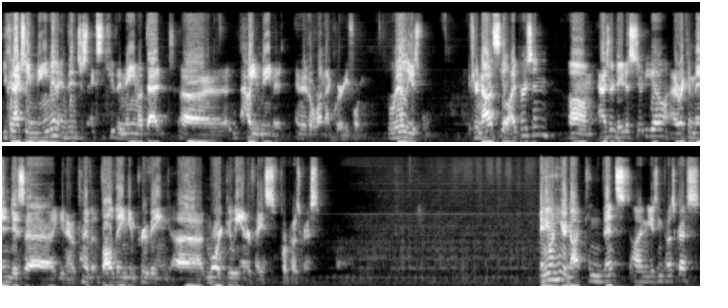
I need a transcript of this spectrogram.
you can actually name it and then just execute the name of that, uh, how you name it, and it'll run that query for you. Really useful. If you're not a CLI person, um, Azure Data Studio, I recommend is, uh, you know, kind of evolving, improving, uh, more GUI interface for Postgres. Anyone here not convinced on using Postgres?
